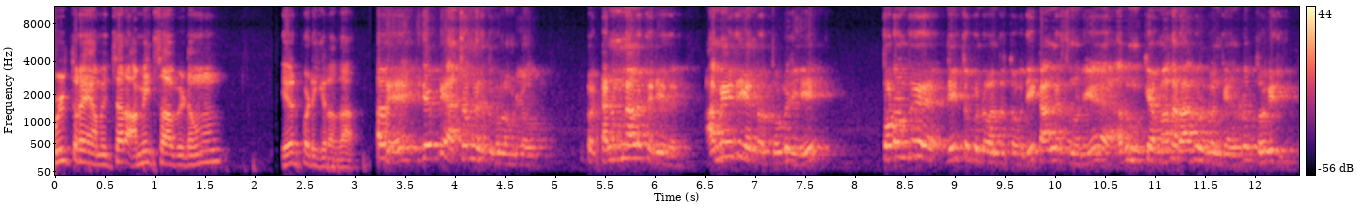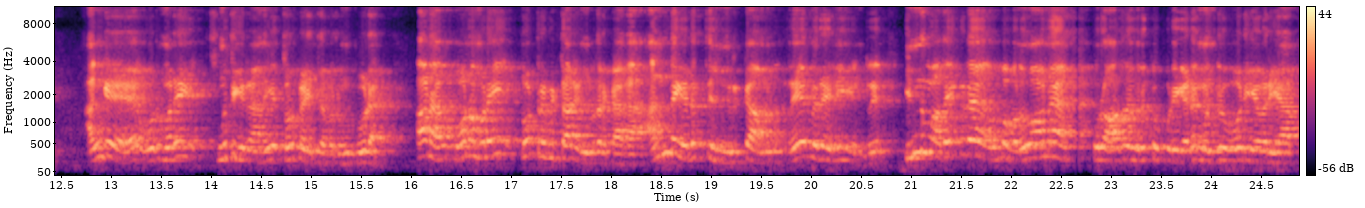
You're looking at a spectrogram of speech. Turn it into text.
உள்துறை அமைச்சர் அமித்ஷாவிடம் ஏற்படுகிறதா? இது எப்படி அச்சம் எடுத்துக்கொள்ள முடியும்? இப்ப கண் முன்னால தெரியுது. அமைதி என்ற தொகுதி தொடர்ந்து ஜெயித்துக் கொண்டு வந்த தொகுதி காங்கிரசினுடைய அது முக்கியமாக ராகுல் காந்தியோட தொகுதி. அங்கே ஒரு முறை ஸ்மிருதி இரானியை தோற்கடித்தவரும் கூட. ஆனால் போன முறை தோற்றுவிட்டார் என்பதற்காக அந்த இடத்தில் நிற்காமல் ரேபரேலி என்று இன்னும் அதை விட ரொம்ப வலுவான ஒரு ஆதரவு இருக்கக்கூடிய இடம் என்று ஓடியவர் யார்?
